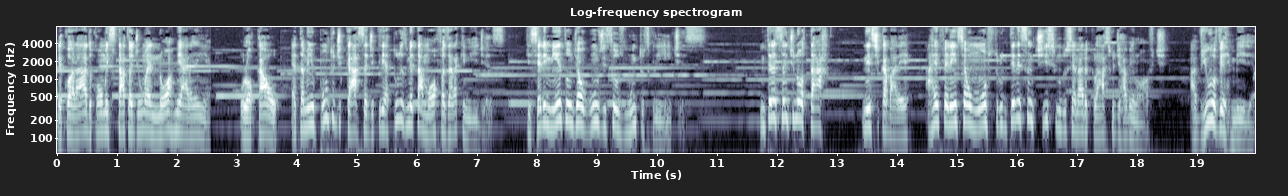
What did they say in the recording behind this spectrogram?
Decorado com uma estátua de uma enorme aranha, o local é também o ponto de caça de criaturas metamorfas aracnídeas, que se alimentam de alguns de seus muitos clientes. Interessante notar, neste cabaré, a referência a um monstro interessantíssimo do cenário clássico de Ravenloft, a Viúva Vermelha,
